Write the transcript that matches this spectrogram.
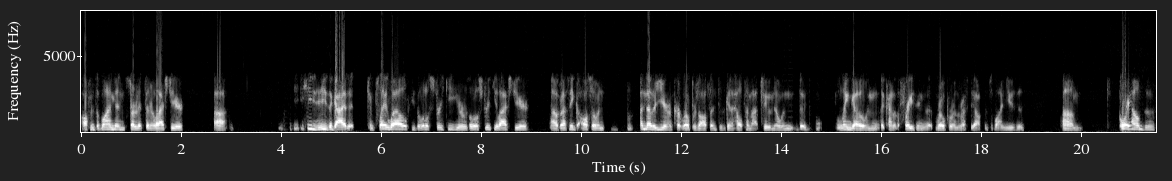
offensive lineman. Started at center last year. Uh, he's he's a guy that can play well. He's a little streaky. He was a little streaky last year, uh, but I think also in another year in Kurt Roper's offense is going to help him out too, knowing the lingo and the kind of the phrasing that Roper and the rest of the offensive line uses. Um, Corey Helms is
